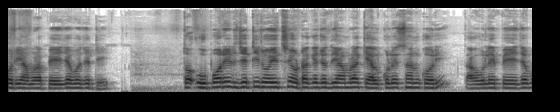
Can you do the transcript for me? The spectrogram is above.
করি, আমরা পেয়ে যাব যেটি। তো উপরের যেটি রয়েছে ওটাকে যদি আমরা ক্যালকুলেশন করি, তাহলে পেয়ে যাব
